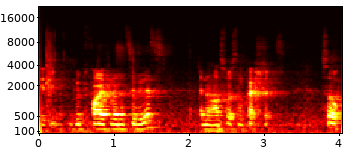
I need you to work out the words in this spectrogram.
Give a good five minutes to do this, and then ask for some questions. So,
